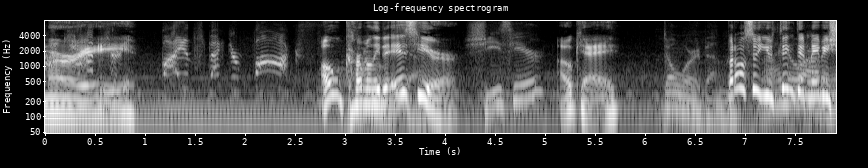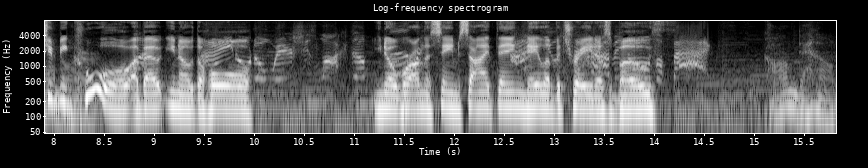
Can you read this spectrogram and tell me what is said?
Murray. By Inspector Fox. Oh, Carmelita is here. She's here? Okay. Don't worry, Bentley. But also, you I think that maybe she'd be handle her. cool about, you know, the whole, know where she's locked up. you know, we're on the same side thing. I Neyla betrayed us having all the both. Calm down.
